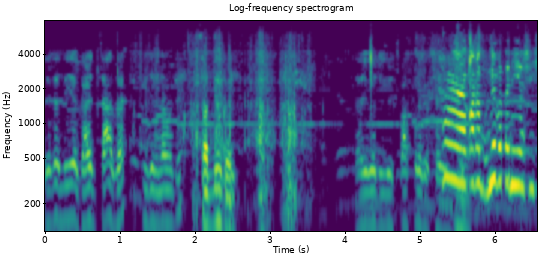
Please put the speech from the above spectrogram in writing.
যেটা দিয়ে গাড়ির চাষ হয় কি নাম ওটা? চার দিন কোয়েল হ্যাঁ কটা ধনে পাতা নিয়ে আসিস।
